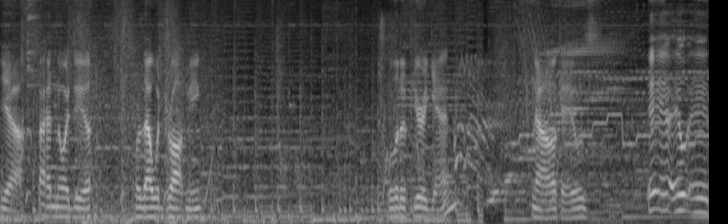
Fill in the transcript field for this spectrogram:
Yeah, I had no idea where that would drop me. Will it appear again? No, okay, it was... It, it,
